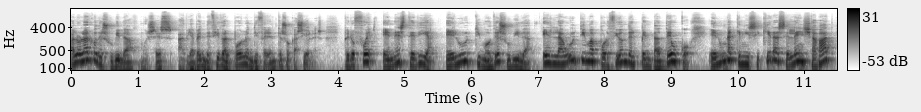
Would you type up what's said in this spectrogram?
A lo largo de su vida, Moisés había bendecido al pueblo en diferentes ocasiones, pero fue en este día, el último de su vida, en la última porción del Pentateuco, en una que ni siquiera se lee en Shabbat,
